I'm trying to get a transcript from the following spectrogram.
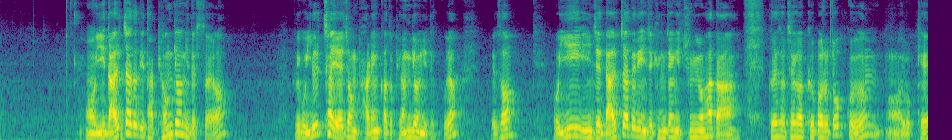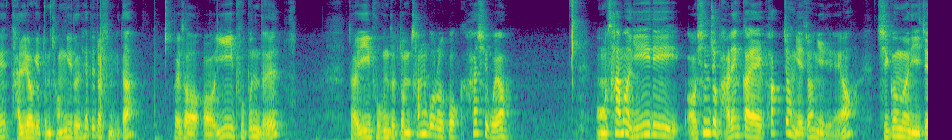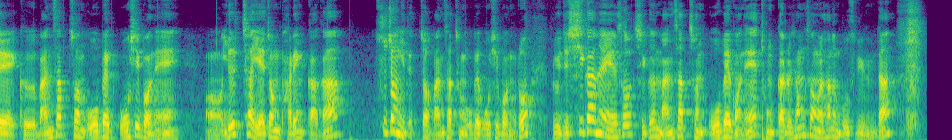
어, 이 날짜들이 다 변경이 됐어요. 그리고 1차 예정 발행가도 변경이 됐고요. 그래서 어, 이 이제 날짜들이 이제 굉장히 중요하다. 그래서 제가 그거를 조금 어, 이렇게 달력에 좀 정리를 해드렸습니다. 그래서 어, 이 부분들, 자, 이 부분들 좀 참고를 꼭 하시고요. 어, 3월 2일이 어, 신주 발행가의 확정 예정일이에요. 지금은 이제 그 14,550원에 어, 1차 예정 발행가가 수정이 됐죠. 14,550원으로. 그리고 이제 시간외에서 지금 14,500원에 종가를 형성을 하는 모습입니다.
